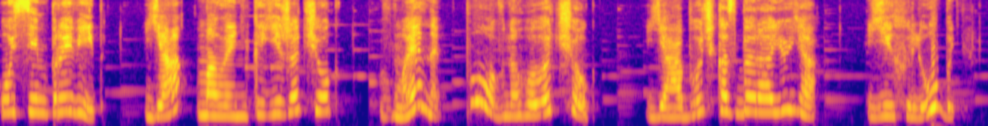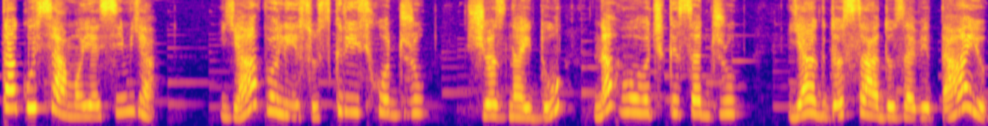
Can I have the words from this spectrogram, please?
Усім привіт! Я маленький їжачок. В мене повно голочок. Яблучка збираю я. Їх любить так уся моя сім'я. Я по лісу скрізь ходжу, що знайду, на голочки саджу. Як до саду завітаю,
